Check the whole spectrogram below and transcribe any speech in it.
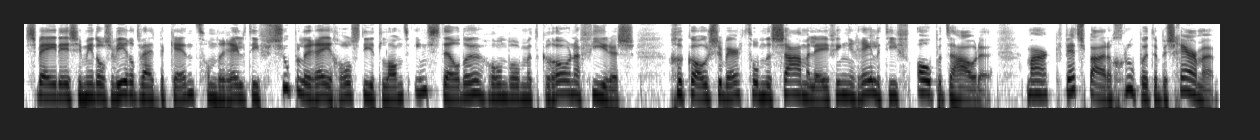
Zweden is inmiddels wereldwijd bekend om de relatief soepele regels die het land instelde rondom het coronavirus. Gekozen werd om de samenleving relatief open te houden, maar kwetsbare groepen te beschermen.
